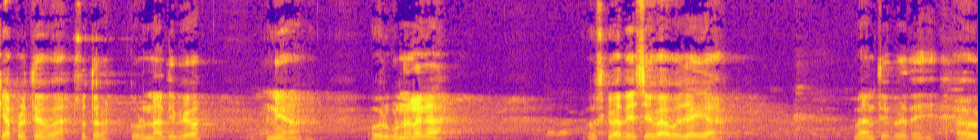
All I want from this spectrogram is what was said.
क्या प्रत्यय हुआ? सूत्र? कुरुनादि भी हो? नेहा। और गुण लगा? उसके बाद ऐसे बाब हो जाएगा? भांति प्रत्यय और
